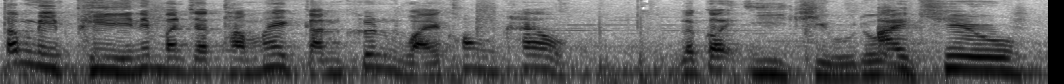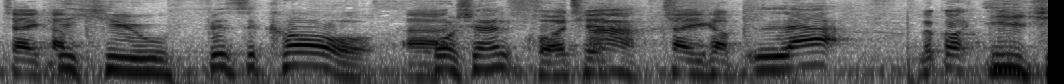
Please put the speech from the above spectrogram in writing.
ถ้ามี P นี่มันจะทำให้การเคลื่อนไหวคล่องแคล่ว แล้วก็ EQ ด้วย IQ ใช่ครับ PQ Physical อ่า Quotient ขอเช่นอะใช่ครับ และ แล้วก็ EQ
